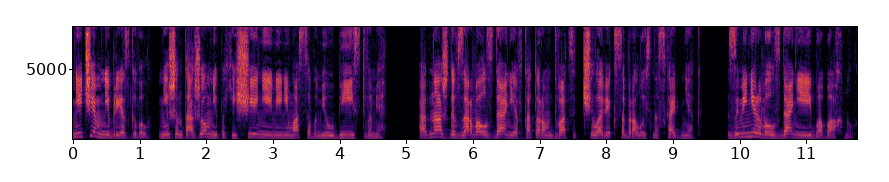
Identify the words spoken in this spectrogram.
Ничем не брезговал, ни шантажом, ни похищениями, ни массовыми убийствами. Однажды взорвал здание, в котором 20 человек собралось на сходняк. Заминировал здание и бабахнул,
